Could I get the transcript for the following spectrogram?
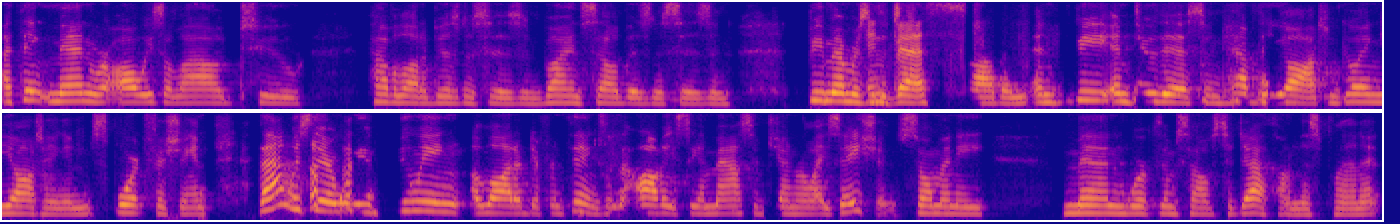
I think men were always allowed to have a lot of businesses and buy and sell businesses and be members of the invest. club and, and be and do this and have the yacht and going yachting and sport fishing. And that was their way of doing a lot of different things and obviously a massive generalization. So many men work themselves to death on this planet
